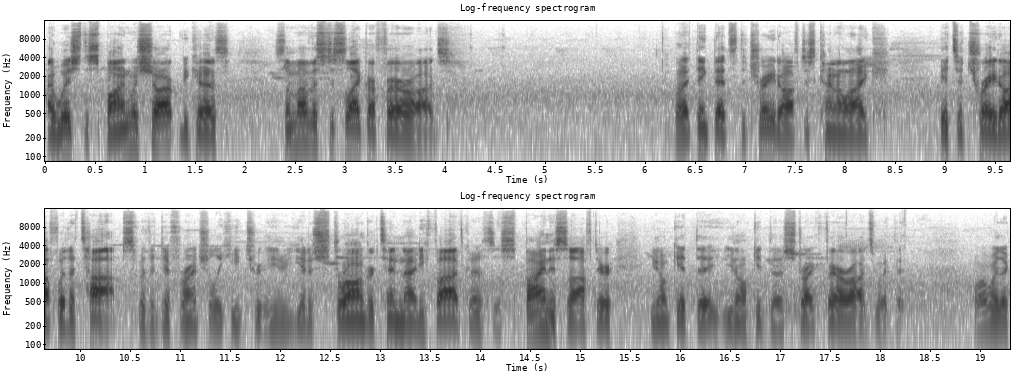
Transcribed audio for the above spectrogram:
I wish the spine was sharp because some of us just like our ferro rods. But I think that's the trade-off, just kind of like it's a trade-off with a tops, with a differentially heat treat. You get a stronger 1095 because the spine is softer. You don't get the you don't get the strike ferro rods with it, or with a,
